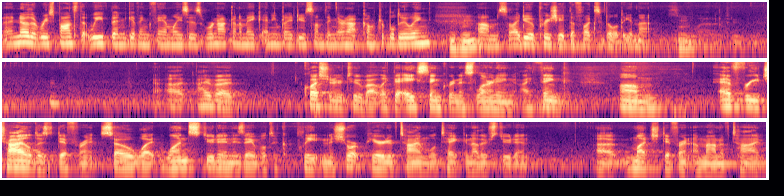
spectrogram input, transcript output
Right, I know the response that we've been giving families is we're not going to make anybody do something they're not comfortable doing. Um, So I do appreciate the flexibility in that. Uh, I have a question or two about like the asynchronous learning. I think um, every child is different. So what one student is able to complete in a short period of time will take another student a much different amount of time.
